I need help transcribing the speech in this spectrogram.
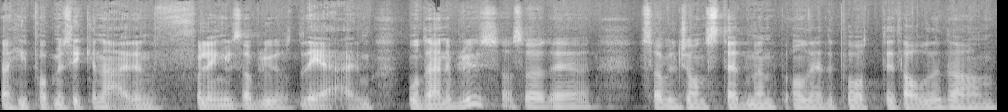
ja, Hiphop-musikken er en forlengelse av blues. Det er moderne blues. Altså, det sa vel John Stedman allerede på 80-tallet, da han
